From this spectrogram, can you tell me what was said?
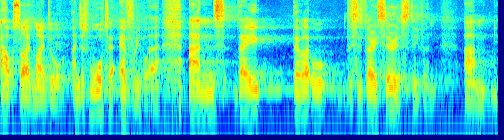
outside my door and just water everywhere. And they, they were like, well, this is very serious, Stephen. Um,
